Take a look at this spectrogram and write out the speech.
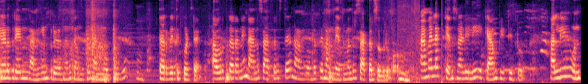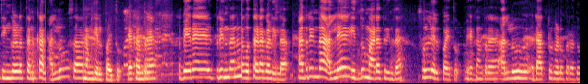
ಹೇಳಿದ್ರೆ ಏನು ನನಗೇನು ಪ್ರಯೋಜನ ಅಂತ ಅಂದ್ಬಿಟ್ಟು ನನ್ನ ಮಗುಗೆ ತರಬೇತಿ ಕೊಟ್ಟೆ. ಅವ್ರ ಥರನೇ ನಾನು ಸಾಕರಿಸ್ದೆ ನಾನು ಮತ್ತೆ ನಮ್ಮ ಯಜಮಾನ್ರು ಸಹಕರಿಸಿದ್ರು. ಆಮೇಲೆ ಕೆಂಚನಹಳ್ಳಿಲಿ ಕ್ಯಾಂಪ್ ಇಟ್ಟಿದ್ರು. ಅಲ್ಲಿ ಒಂದು ತಿಂಗಳ ತನಕ ಅಲ್ಲೂ ಸಹ ನಮ್ಗೆ ಹೆಲ್ಪ್ ಆಯಿತು. ಯಾಕಂದ್ರೆ ಬೇರೆ ಇದರಿಂದನೂ ಒತ್ತಡಗಳಿಲ್ಲ. ಅದರಿಂದ ಅಲ್ಲೇ ಇದ್ದು ಮಾಡೋದ್ರಿಂದ ಫುಲ್ ಹೆಲ್ಪ್ ಆಯಿತು. ಯಾಕಂದ್ರೆ ಅಲ್ಲೂ ಡಾಕ್ಟ್ರುಗಳು ಬರೋದು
